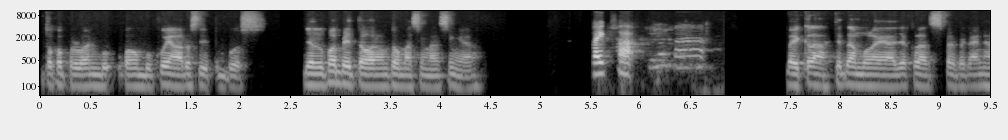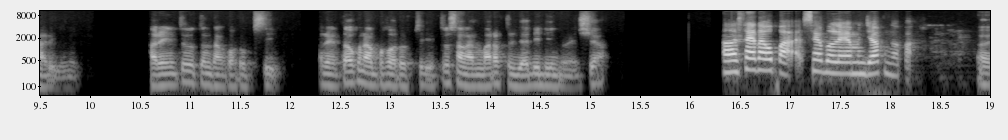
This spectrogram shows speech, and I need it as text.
untuk keperluan bu uang buku yang harus ditebus. Jangan lupa beritahu orang tua masing-masing ya. Baik, Pak. Baiklah, kita mulai aja kelas PPKN hari ini. Hari ini itu tentang korupsi. Ada yang tahu kenapa korupsi itu sangat marak terjadi di Indonesia? Eh, saya tahu, Pak. Saya boleh menjawab nggak, Pak? Eh,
